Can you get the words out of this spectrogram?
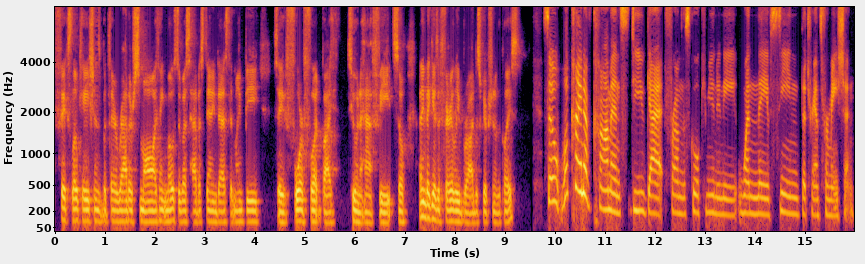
fixed locations, but they're rather small. I think most of us have a standing desk that might be, say, four foot by two and a half feet. So I think that gives a fairly broad description of the place. So, what kind of comments do you get from the school community when they've seen the transformation?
